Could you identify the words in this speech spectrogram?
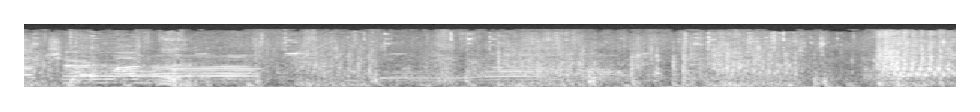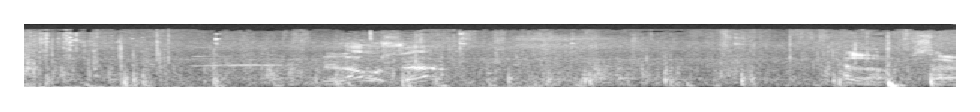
about turn my foot. Hello, sir. Hello, sir.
